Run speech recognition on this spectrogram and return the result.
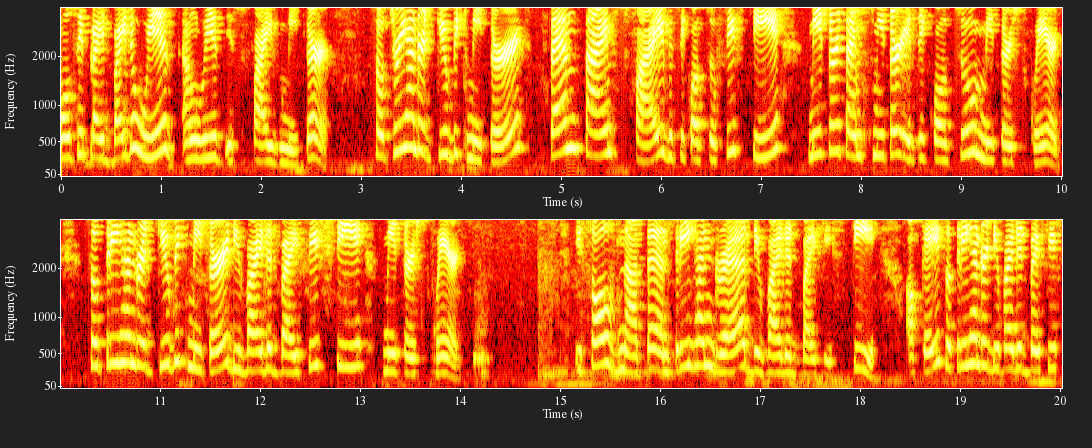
Multiplied by the width, ang width is 5 meter. So, 300 cubic meter, 10 times 5 is equal to 50. Meter times meter is equal to meter squared. So, 300 cubic meter divided by 50 meter squared isolve natin. 300 divided by 50. Okay, so 300 divided by 50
